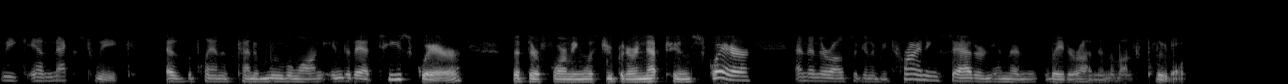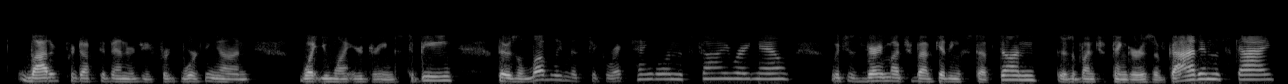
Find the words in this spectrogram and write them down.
week and next week as the planets kind of move along into that T square that they're forming with Jupiter and Neptune square and then they're also going to be trining Saturn, and then later on in the month, Pluto. A lot of productive energy for working on what you want your dreams to be. There's a lovely mystic rectangle in the sky right now, which is very much about getting stuff done. There's a bunch of fingers of God in the sky,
